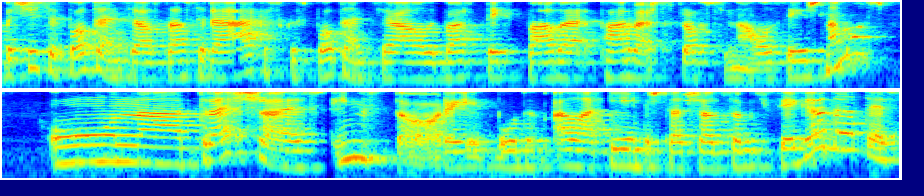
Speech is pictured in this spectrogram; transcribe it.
Bet šis ir potenciāls, tās ir ēkas, kas potenciāli var tikt pārvērstas profesionālos īres namos. Un trešais, investori būtu vēlāk ieinteresēti šādus objektus iegādāties.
